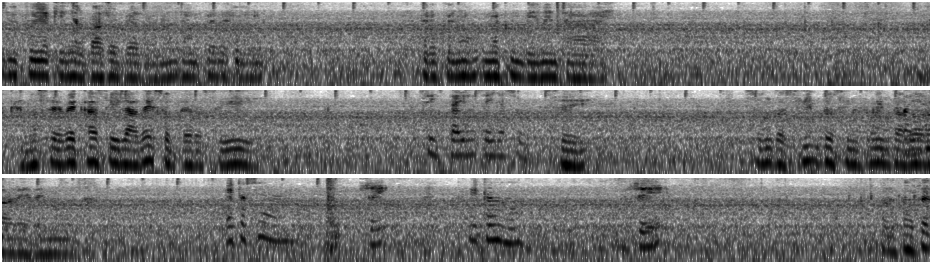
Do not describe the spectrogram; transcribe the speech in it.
Yo estoy aquí en el paso peatonal, tengo que dejarlo. Creo que no me conviene entrar ahí. Porque no se ve casi la de eso, pero sí, Sí, está ahí la silla azul. sí. Son 250 Vaya. dólares de multa. Estos se van. Sí. Estos no. Sí. Entonces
